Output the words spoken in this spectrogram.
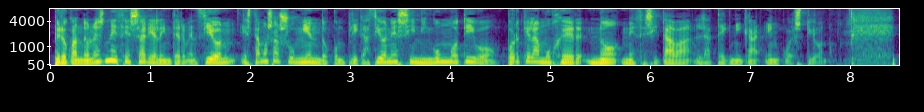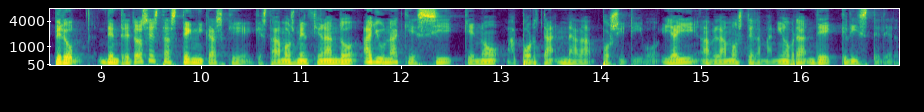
Pero cuando no es necesaria la intervención, estamos asumiendo complicaciones sin ningún motivo, porque la mujer no necesitaba la técnica en cuestión. Pero de entre todas estas técnicas que, estábamos mencionando, hay una que sí que no aporta nada positivo. Y ahí hablamos de la maniobra de Christeler.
